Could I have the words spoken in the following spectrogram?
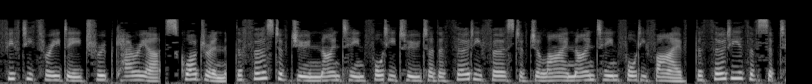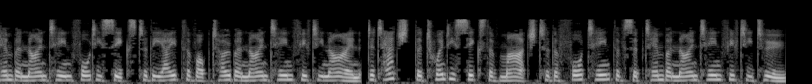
53D Troop Carrier Squadron the 1st of June 1942 to the 31st of July 1945 the 30th of September 1946 to the 8th of October 1959 detached the 26th of March to the 14th of September 1952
